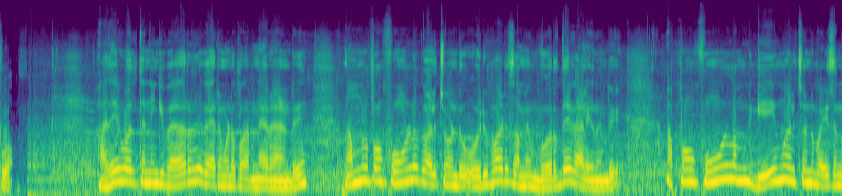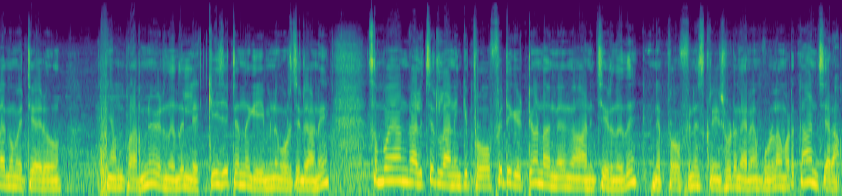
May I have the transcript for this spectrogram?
പോവാം. അതേപോലെ തന്നെ എനിക്ക് വേറൊരു കാര്യം കൂടെ പറഞ്ഞു തരാനുണ്ട്. നമ്മളിപ്പോൾ ഫോണിൽ കളിച്ചുകൊണ്ട് ഒരുപാട് സമയം വെറുതെ കളയുന്നുണ്ട്. അപ്പോൾ ഫോണിൽ നമുക്ക് ഗെയിം കളിച്ചുകൊണ്ട് പൈസ ഉണ്ടാക്കാൻ പറ്റിയാലോ? ഞാൻ പറഞ്ഞു വരുന്നത് ലക്കി ജെറ്റ് എന്ന ഗെയിമിനെ കുറിച്ചിട്ടാണ്. സംഭവം ഞാൻ കളിച്ചിട്ടുള്ള എനിക്ക് പ്രോഫിറ്റ് കിട്ടിയോണ്ടാണ് ഞാൻ കാണിച്ചു തരുന്നത് എന്റെ പ്രോഫിറ്റിന് സ്ക്രീൻഷോട്ടും കാര്യം ഫുൾ അവിടെ കാണിച്ചു തരാം.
